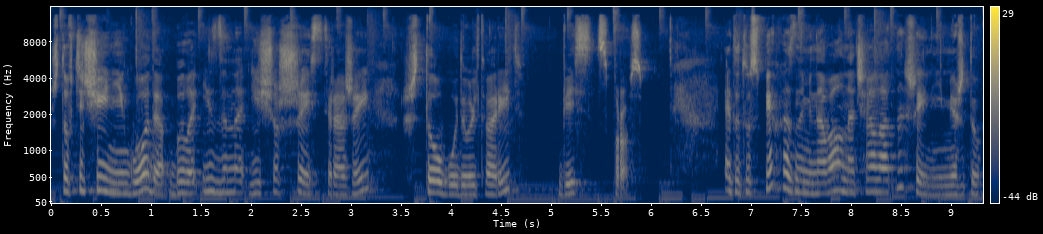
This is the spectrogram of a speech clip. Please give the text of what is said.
что в течение года было издано еще шесть тиражей, чтобы удовлетворить весь спрос. Этот успех ознаменовал начало отношений между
